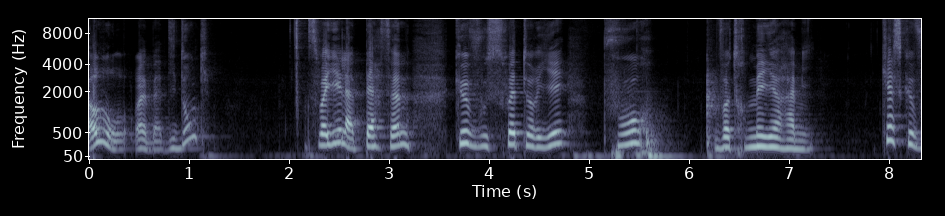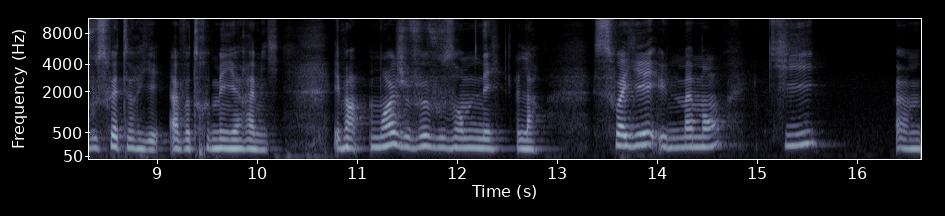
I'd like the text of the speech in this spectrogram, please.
Oh, bah dis donc, soyez la personne que vous souhaiteriez pour votre meilleur ami. Qu'est-ce que vous souhaiteriez à votre meilleur ami? Eh bien, moi, je veux vous emmener là. Soyez une maman qui, euh,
